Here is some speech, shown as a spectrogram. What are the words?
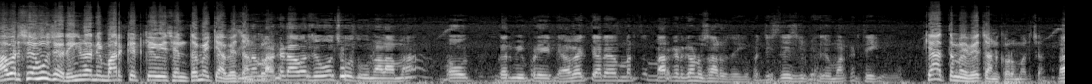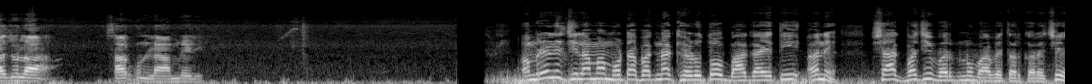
આ વર્ષે શું છે? રીંગણાની માર્કેટ કેવી છે ને તમે ક્યાં વેચાણ માર્કેટ આ વર્ષે ઓછું હતું ઉનાળામાં. બહુ ગરમી પડી એટલે હવે અત્યારે માર્કેટ ઘણું સારું થઈ ગયું. પચીસ ત્રીસ રૂપિયા જેવું માર્કેટ થઈ ગયું ક્યાં તમે વેચાણ કરો મરચા? રાજુલા સારકુંડલા અમરેલી. અમરેલી જિલ્લામાં મોટાભાગના ખેડૂતો બાગાયતી અને શાકભાજી વર્ગનું વાવેતર કરે છે.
